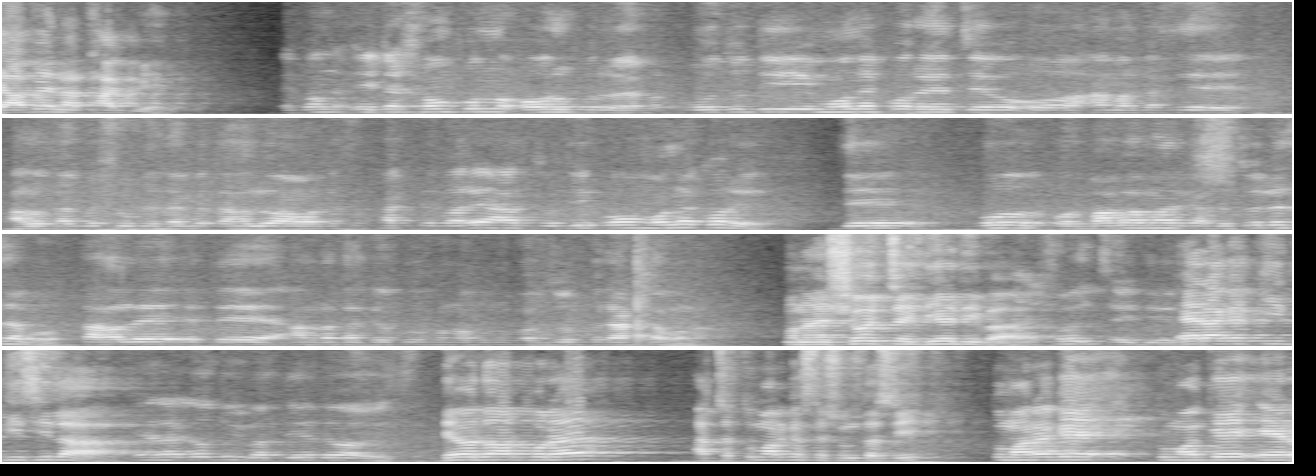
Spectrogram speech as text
যাবে না থাকবে? এখন এটা সম্পূর্ণ ওর উপরে এখন ও যদি মনে করে যে ও আমার কাছে ভালো থাকবে সুখে থাকবে তাহলেও আমার কাছে থাকতে পারে। আর যদি ও মনে করে যে ও ওর বাবা মার কাছে চলে যাব তাহলে এতে আমরা তাকে কখনো কোনোভাবে জোর করে আটকাবো না। মানে স্বেচ্ছায় দিয়ে দিবা। দিয়ে এর আগে কি দিছিলা? এর আগেও দুইবার দিয়ে দেওয়া হয়েছে। দেওয়া দেওয়ার পরে? আচ্ছা তোমার কাছে শুনতেছি তোমার আগে তোমাকে এর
